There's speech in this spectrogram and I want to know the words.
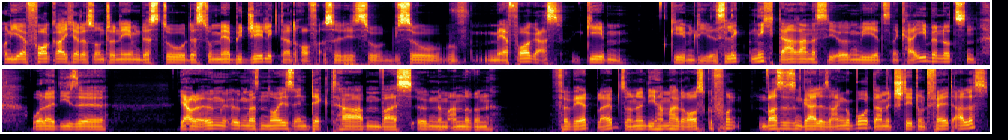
und je erfolgreicher das Unternehmen, desto, desto mehr Budget liegt da drauf. Also desto, desto mehr Vollgas geben, geben die. Das liegt nicht daran, dass sie irgendwie jetzt eine KI benutzen oder diese, ja, oder irgend, irgendwas Neues entdeckt haben, was irgendeinem anderen verwehrt bleibt, sondern die haben halt rausgefunden, was ist ein geiles Angebot, damit steht und fällt alles.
